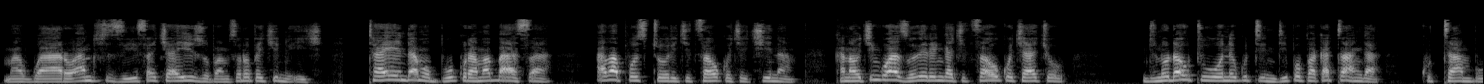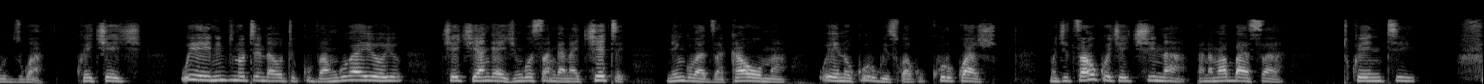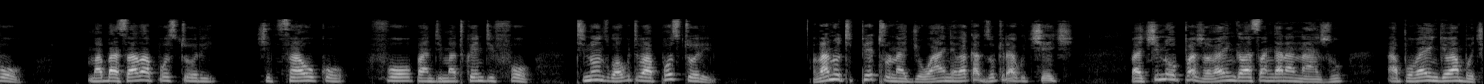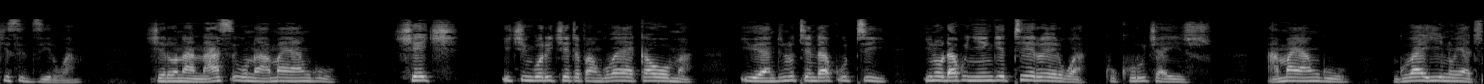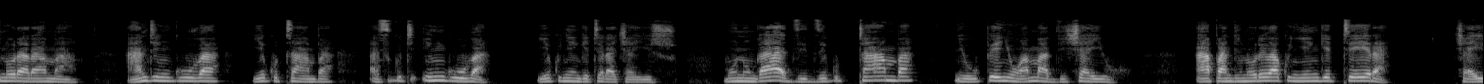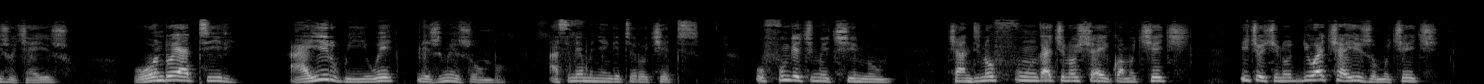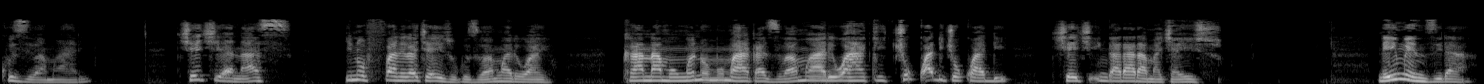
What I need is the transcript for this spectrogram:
Magwaro anochizivisa chaizvo pamusoro pechinhu ichi. Taenda mubhuku ramabasa avapostori chitsauko chechina. Kana uchinge wazoverenga chitsauko chacho ndinoda kuti uone kuti ndipo pakatanga kutambudzwa kwechechi. Uye ini ndinotenda kuti kubva nguva iyoyo chechi yanga ichingosangana chete nenguva dzakaoma uye nokurwiswa kukuru kwazvo. Muchitsauko chechina pana mabasa 24 mabasa avapostori chitsauko 4 pandima 24 tinonzwa kuti vapostori vanoti petro najohani vakadzokera kuchechi vachinopa zvavainge vasangana nazvo apo vainge vambotyisidzirwa. Chero nanhasi uno hama yangu chechi ichingori chete panguva yakaoma iyo yandinotenda kuti inoda kunyengetererwa kukuru chaizvo. Hama yangu nguva ino yatinorarama handi nguva yekutamba asi kuti inguva yekunyengetera chaizvo. Munhu ngaadzidze kutamba neupenyu hwamabvi chaihwo. Apa ndinoreva kunyengetera chaizvo chaizvo. Hondo yatiri hairwiwe nezvimwe zvombo asi nemunyengetero chete. Ufunge chimwe chinhu chandinofunga chinoshayikwa muchechi. Icho chinodiwa chaizvo muchechi kuziva mwari. Chechi yanhasi inofanira chaizvo kuziva mwari wayo kana mumwe nomumwe akaziva mwari wake chokwadi chokwadi chechi ingararama chaizvo neimwe nzira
